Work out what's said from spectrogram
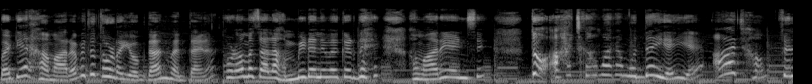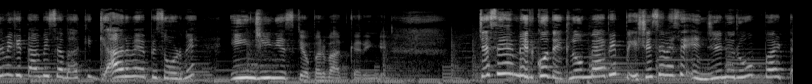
बट यार, हमारा भी तो थोड़ा योगदान बनता है ना। थोड़ा मसाला हम भी डिलीवर कर दें, हमारे एंड से। तो आज का हमारा मुद्दा यही है, आज हम फिल्मी किताबी सभा के ग्यारहवें एपिसोड में इंजीनियर्स के ऊपर बात करेंगे। जैसे मेरे को देख लो, मैं भी पेशे से वैसे इंजीनियर हूँ बट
